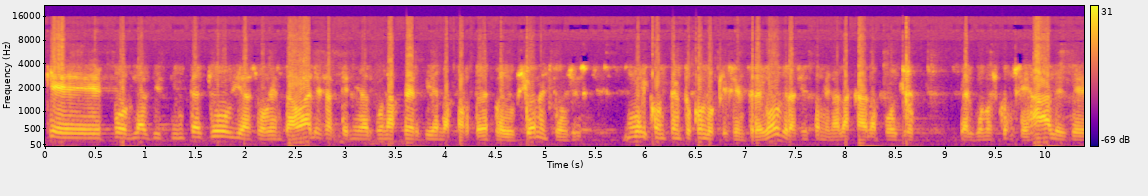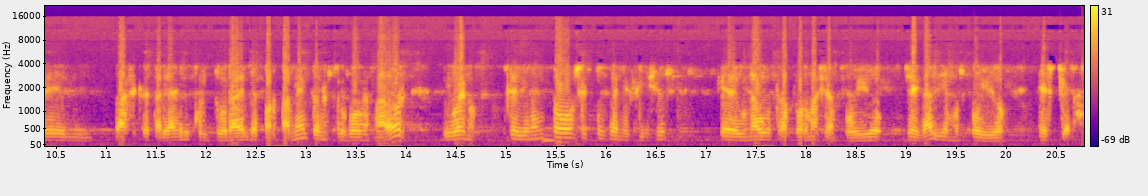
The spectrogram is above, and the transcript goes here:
que por las distintas lluvias o vendavales han tenido alguna pérdida en la parte de producción, entonces muy contento con lo que se entregó, gracias también a la cara apoyo de algunos concejales, de la Secretaría de Agricultura del departamento, de nuestro gobernador, y bueno, se vienen todos estos beneficios que de una u otra forma se han podido llegar y hemos podido gestionar.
